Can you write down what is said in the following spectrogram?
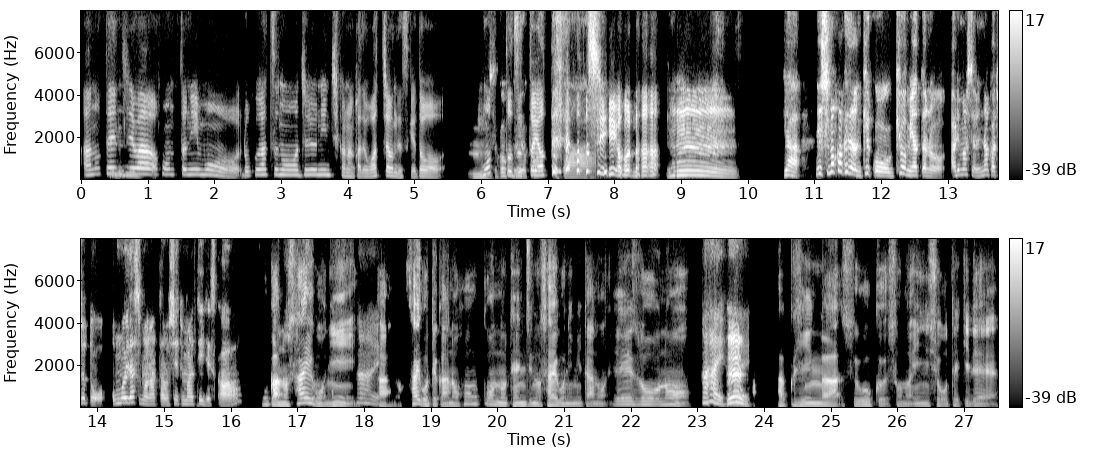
あの展示うんは本当にもう6月の12日かなんかで終わっちゃうんですけど、うんもっとずっとやっててほしいような。うーん。いや、ね、島掛さん結構興味あったのありましたよね。なんかちょっと思い出すものあったら教えてもらっていいですか？僕あの最後に、はいあの最後っていうかあの香港の展示の最後に見たあの映像のはい、うんはい。作品がすごくその印象的で、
